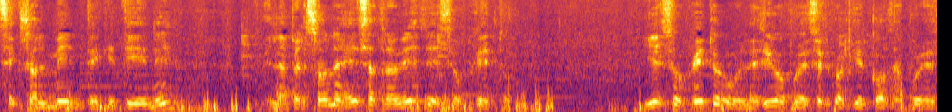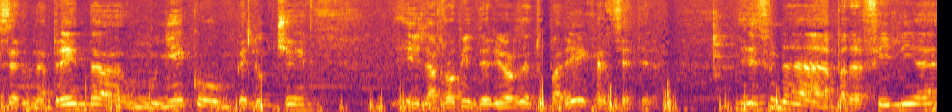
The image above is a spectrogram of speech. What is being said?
sexualmente que tiene la persona es a través de ese objeto. Y ese objeto, como les digo, puede ser cualquier cosa. Puede ser una prenda, un muñeco, un peluche, eh, la ropa interior de tu pareja, etcétera. Es una parafilia,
